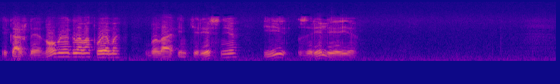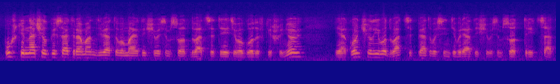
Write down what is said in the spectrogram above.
и каждая новая глава поэмы была интереснее и зрелее. Пушкин начал писать роман 9 мая 1823 года в Кишиневе и окончил его 25 сентября 1830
